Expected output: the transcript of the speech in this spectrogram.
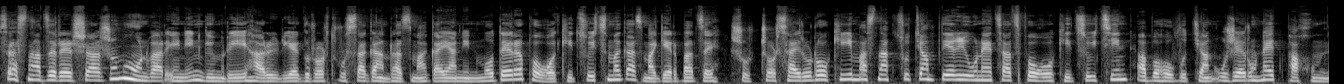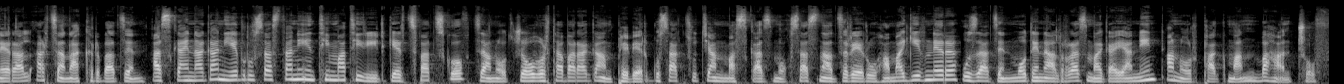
Սասնաձրեր շարժումը հունվար 9-ին Գյումրիի 102-րդ ռուսական ռազմագայանին մոդերը փողոքի ցույց մը գազմագերբած է շուրջ 400 հոգի մասնակցությամբ տեղի ունեցած փողոքի ցույցին ապահովության ուժերուն հետ փախումներալ արձանագրված են ասկայնական եւ Ռուսաստանի ինտիմատիր իր գերծվածքով ցանոթ ժողովրդավարական փևեր գուսակցության մաս կազմող Սասնաձրերու համագիրները ուզած են մոդենալ ռազմագայանին անոր փակման բանջով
